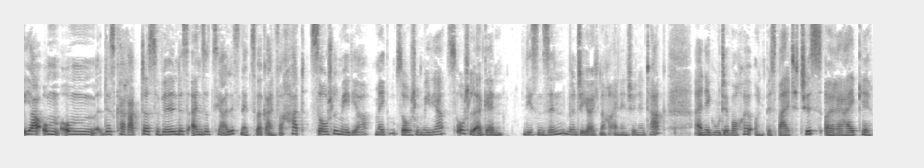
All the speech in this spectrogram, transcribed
ja, um, um des Charakters willen, das ein soziales Netzwerk einfach hat. Social Media, make Social Media social again. In diesem Sinn wünsche ich euch noch einen schönen Tag, eine gute Woche und bis bald. Tschüss, eure Heike.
